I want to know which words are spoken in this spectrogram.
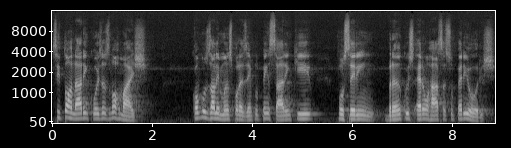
se tornarem coisas normais. Como os alemães, por exemplo, pensarem que, por serem brancos, eram raças superiores.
